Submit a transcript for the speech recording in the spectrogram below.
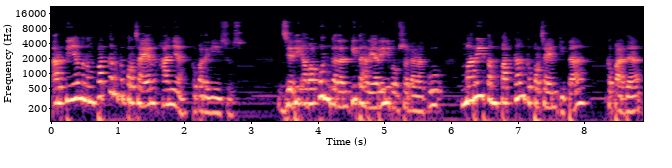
artinya menempatkan kepercayaan hanya kepada Yesus. Jadi apa pun keadaan kita hari-hari ini Bapak Saudaraku, mari tempatkan kepercayaan kita kepada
